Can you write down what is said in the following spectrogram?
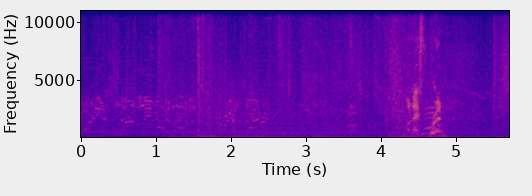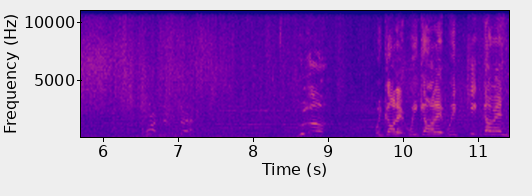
Guardian's not leaving without us. Hurry, Osiris. Come on, let's run. Watch his step. We got it, we got it. We keep going.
